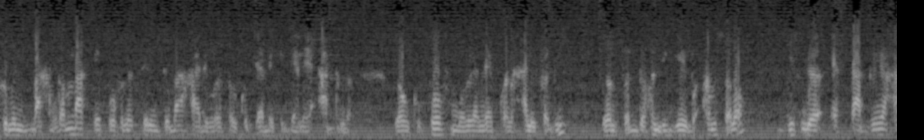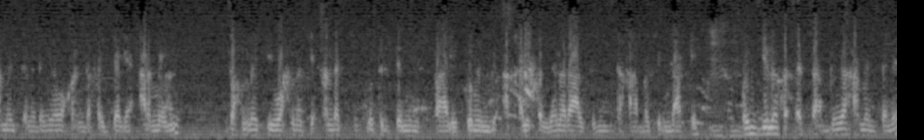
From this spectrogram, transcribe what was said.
commune baax nga Mbacke foofu la Serigne Touba Xaadimu Rasuul ku tedd ki jëlee àdduna. Donc foofu moom la nekkoon xalifa bi doon fa dox liggéey bu am solo. Gis nga stade bi nga xamante ne dañoo waxoon dafa jege armée yi dox na ci wax na ci ànd ak ci autorité municipale yi commune bi ak xalifa général si Mountakha ba ci Mbacke bañ jëlee fa stade bi nga xamante ne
